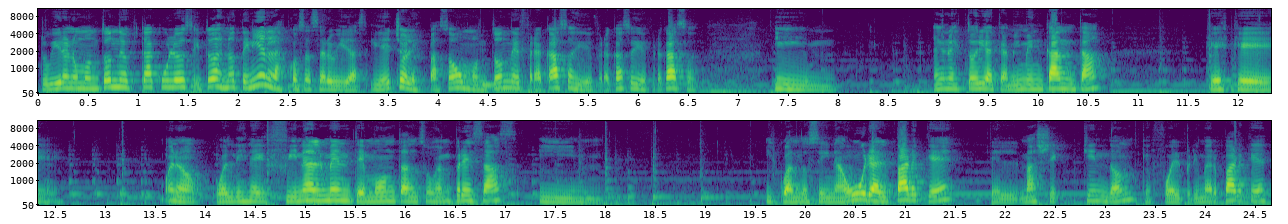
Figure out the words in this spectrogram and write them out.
tuvieron un montón de obstáculos y todas no tenían las cosas servidas. Y de hecho les pasó un montón de fracasos y de fracasos y de fracasos. Hay una historia que a mí me encanta, que es que, bueno, Walt Disney finalmente montan sus empresas y, y cuando se inaugura el parque, el Magic Kingdom, que fue el primer parque,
